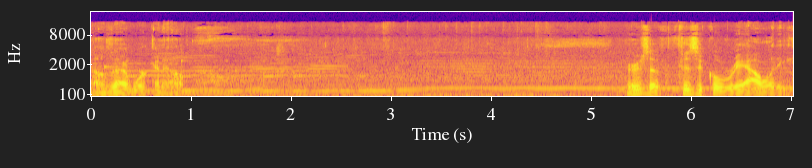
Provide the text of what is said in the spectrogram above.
How's that working out? There's a physical reality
